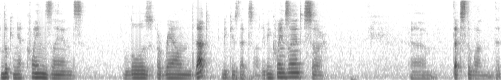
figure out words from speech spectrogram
looking at Queensland's laws around that, because that's I live in Queensland, so um, that's the one that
